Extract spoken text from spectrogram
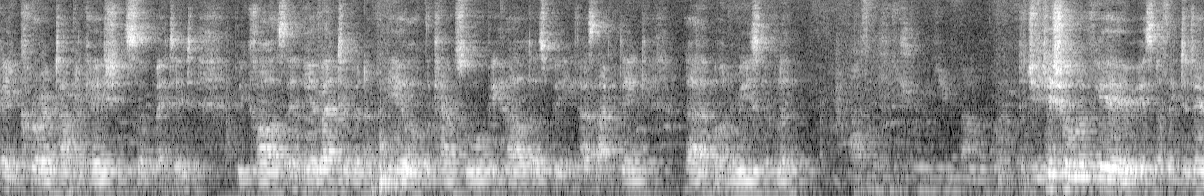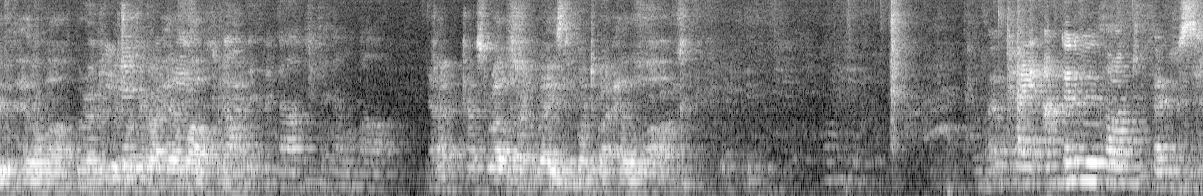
a current application submitted because in the event of an appeal, the council will be held as being, as acting um, unreasonably. The judicial review found that The judicial review is nothing to do with Hillbark, we're, only, we're talking about Hillbark Not now. with regards to Hillbark. Ca- Councillor Elderton raised the point about Hill Hillbark. Okay, I'm going to move on, folks. Um,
